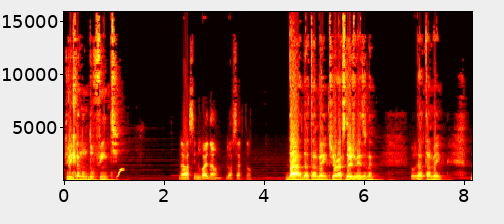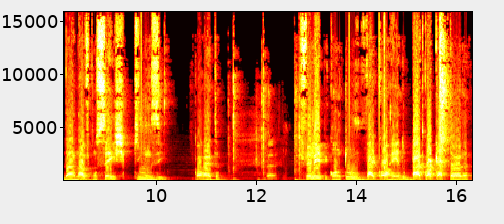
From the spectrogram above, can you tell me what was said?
Clica no do 20. Não, assim não vai não? Dá certo não? Dá, dá também. Tu jogasse duas vezes, né? Foi. Dá também. Dá 9 com 6, 15. Correto? Certo. Felipe, quando tu vai correndo, bate com a katana,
